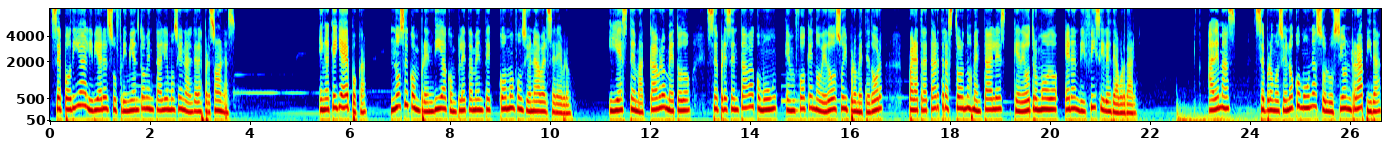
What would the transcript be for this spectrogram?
se podía aliviar el sufrimiento mental y emocional de las personas. En aquella época, no se comprendía completamente cómo funcionaba el cerebro, y este macabro método se presentaba como un enfoque novedoso y prometedor para tratar trastornos mentales que de otro modo eran difíciles de abordar. Además, se promocionó como una solución rápida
